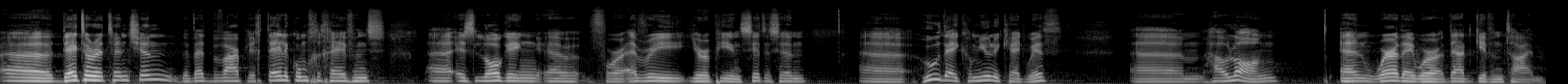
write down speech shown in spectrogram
uh, data retention, de wet bewaarplicht telecomgegevens, uh, is logging uh, for every European citizen uh, who they communicate with, um, how long, and where they were at that given time.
